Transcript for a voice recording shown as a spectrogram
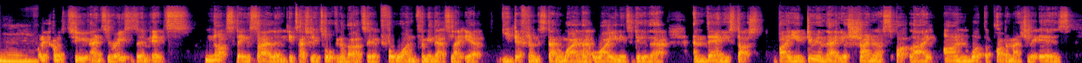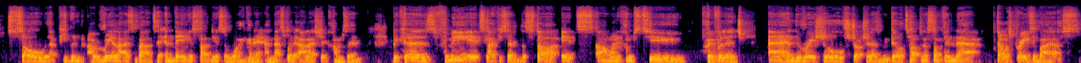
Mm. When it comes to anti-racism, it's not staying silent, it's actually talking about it. For one, for me, that's like, yeah, you definitely understand why that, why you need to do that. And then you start by you doing that, you're shining a spotlight on what the problem actually is so that people are realize about it and then you can start doing some work on it. And that's where the allyship comes in. Because for me, it's like you said at the start, it's um, when it comes to privilege and the racial structure that's been built up, and something that that was created by us.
